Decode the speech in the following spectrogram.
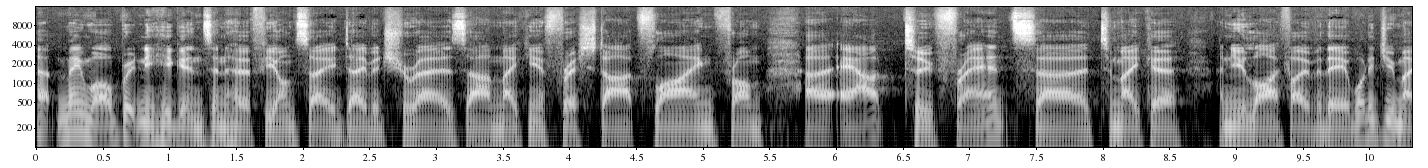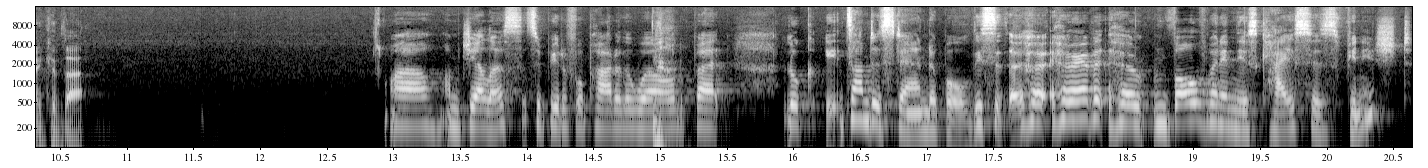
Uh, meanwhile, Brittany Higgins and her fiance David Sharaz are making a fresh start, flying from uh, out to France uh, to make a, a new life over there. What did you make of that? Well, I'm jealous. It's a beautiful part of the world, but look, it's understandable. This is, her, her, her involvement in this case is finished,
